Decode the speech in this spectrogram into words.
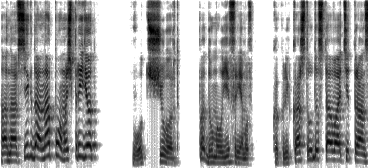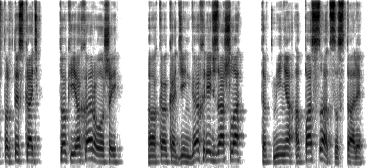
она всегда на помощь придет». «Вот черт!» – подумал Ефремов. «Как лекарство доставать и транспорт искать, так я хороший. А как о деньгах речь зашла, так меня опасаться стали».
